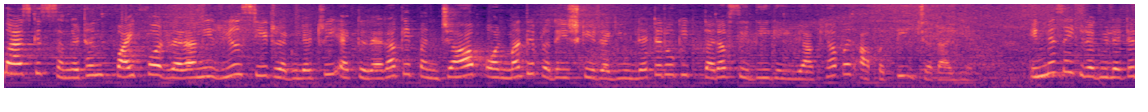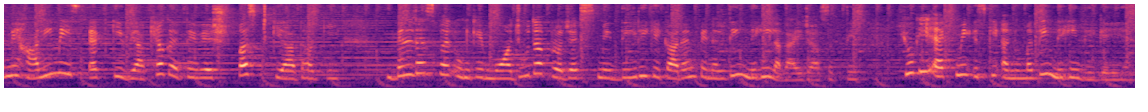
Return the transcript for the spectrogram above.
बायर्स के संगठन फाइट फॉर रेरा ने real estate regulatory act RERA के पंजाब और मध्य प्रदेश के रेगुलेटरों की तरफ़ से दी गई व्याख्या पर आपत्ति जताई है। इनमें से एक रेगुलेटर ने हाल ही में इस एक्ट की व्याख्या करते हुए स्पष्ट किया था कि बिल्डर्स पर उनके मौजूदा प्रोजेक्ट्स में देरी के कारण पेनल्टी नहीं लगाई जा सकती, क्योंकि एक्ट में इसकी अनुमति नहीं दी गई है।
